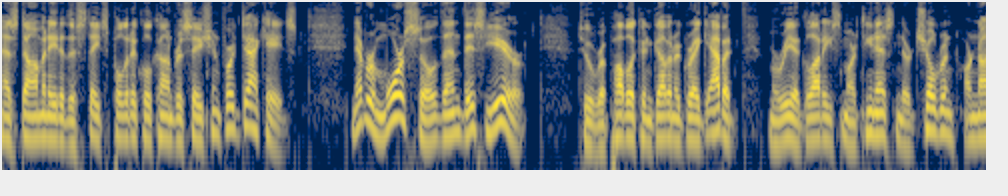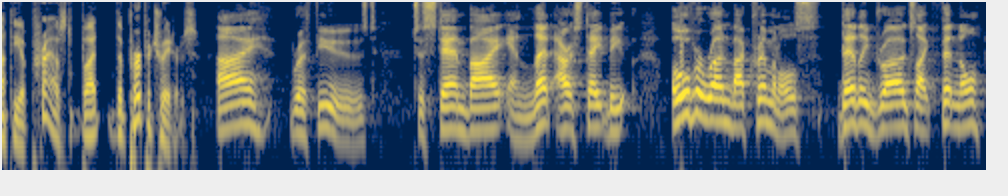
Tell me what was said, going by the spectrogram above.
has dominated the state's political conversation for decades. Never more so than this year. To Republican Governor Greg Abbott, Maria Gladys Martinez and their children are not the oppressed, but the perpetrators. I refused to stand by and let our state be overrun by criminals, deadly drugs like fentanyl,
